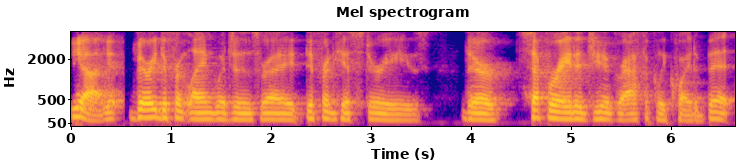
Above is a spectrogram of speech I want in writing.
yeah. Yeah. Very different languages, right? Different histories. They're separated geographically quite a bit.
